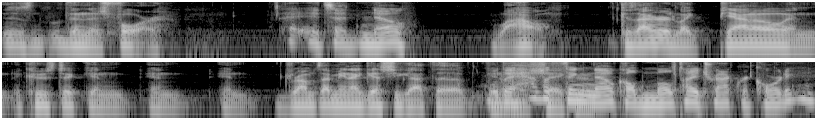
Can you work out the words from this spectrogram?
There's, then there's four. it's a no. Wow. Because I heard like piano and acoustic and and and drums. I mean, I guess you got the. You Well, they know, have a thing now called multi-track recording,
